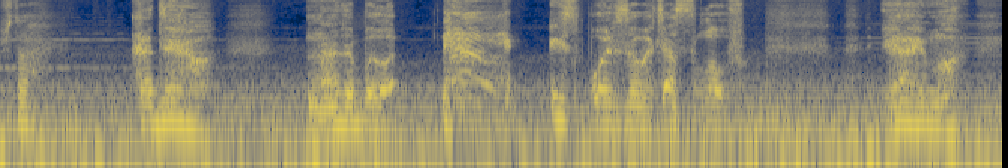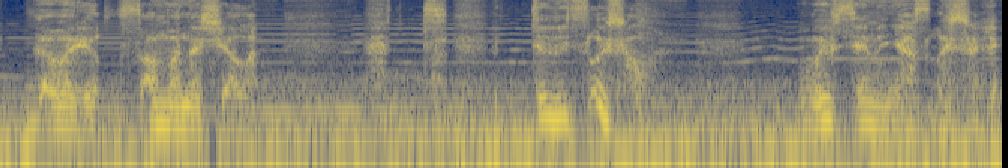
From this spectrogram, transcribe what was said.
Что? Кадыру надо было использовать ослов. Я ему говорил с самого начала. Ты, ты ведь слышал? Вы все меня слышали.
